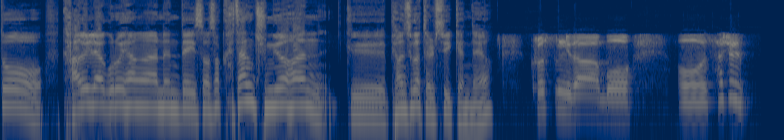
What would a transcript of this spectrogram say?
또 가을 야구로 향하는 데 있어서 가장 중요한 그 변수가 될 수 있겠네요. 그렇습니다. 뭐 어, 사실 주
